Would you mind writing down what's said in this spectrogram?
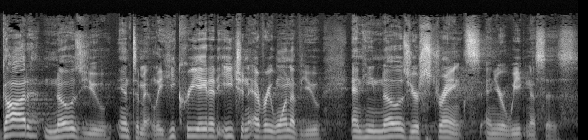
God knows you intimately. He created each and every one of you, and He knows your strengths and your weaknesses.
